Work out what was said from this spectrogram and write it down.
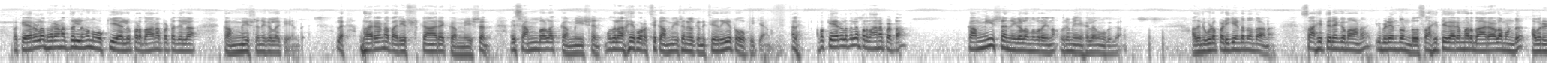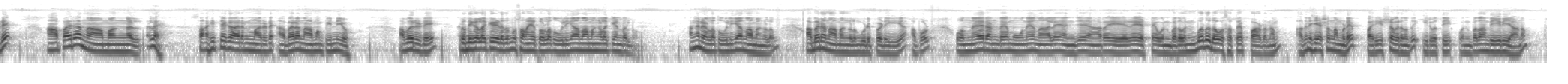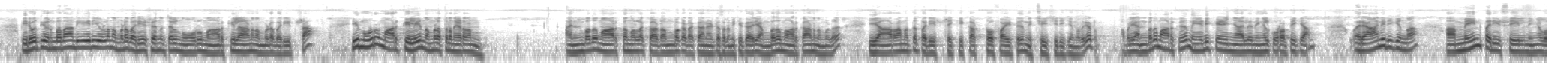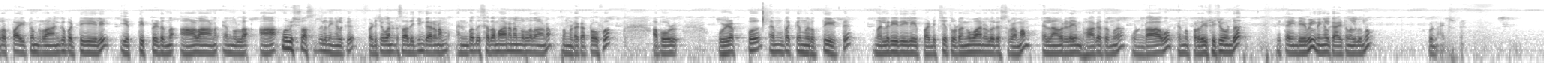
അപ്പോൾ കേരള ഭരണത്തിൽ നിന്ന് നോക്കിയാൽ പ്രധാനപ്പെട്ട ചില കമ്മീഷനുകളൊക്കെ ഉണ്ട്. അല്ലേ? ഭരണ പരിഷ്കാര കമ്മീഷൻ ശമ്പള കമ്മീഷൻ മുതലായ കുറച്ച് കമ്മീഷനുകൾക്കുണ്ട്. ചെറിയ ടോപ്പിക്കാണ്. അല്ലേ? അപ്പോൾ കേരളത്തിലെ പ്രധാനപ്പെട്ട കമ്മീഷനുകൾ എന്ന് പറയുന്ന ഒരു മേഖല നോക്കുക. അതിന്റെ കൂടെ പഠിക്കേണ്ടത് എന്താണ്? സാഹിത്യരംഗമാണ്. ഇവിടെ എന്തുണ്ട്? സാഹിത്യകാരന്മാർ ധാരാളമുണ്ട്. അവരുടെ അപരനാമങ്ങൾ അല്ലേ? സാഹിത്യകാരന്മാരുടെ അപരനാമം പിന്നെയോ? അവരുടെ കൃതികളൊക്കെ എഴുതുന്ന സമയത്തുള്ള തൂലികാനാമങ്ങളൊക്കെ ഉണ്ടല്ലോ. അങ്ങനെയുള്ള തൂലികാനാമങ്ങളും അപരനാമങ്ങളും കൂടി പഠിക്കുക. അപ്പോൾ ഒന്ന് രണ്ട് മൂന്ന് നാല് അഞ്ച് ആറ് ഏഴ് എട്ട് ഒൻപത് ഒൻപത് ദിവസത്തെ പഠനം. അതിനുശേഷം നമ്മുടെ പരീക്ഷ വരുന്നത് ഇരുപത്തി ഒൻപതാം തീയതിയാണ്. ഇരുപത്തി ഒൻപതാം തീയതിയുള്ള നമ്മുടെ പരീക്ഷ എന്ന് വെച്ചാൽ നൂറ് മാർക്കിലാണ് നമ്മുടെ പരീക്ഷ. ഈ നൂറ് മാർക്കിൽ നമ്മൾ എത്ര നേടണം? അൻപത് മാർക്ക് എന്നുള്ള കടമ്പ കടക്കാനായിട്ട് ശ്രമിക്കുക. കാര്യം അമ്പത് മാർക്കാണ് നമ്മൾ ഈ ആറാമത്തെ പരീക്ഷയ്ക്ക് കട്ട് ഓഫ് ആയിട്ട് നിശ്ചയിച്ചിരിക്കുന്നത് കേട്ടോ. അപ്പോൾ ഈ അൻപത് മാർക്ക് നേടിക്കഴിഞ്ഞാൽ നിങ്ങൾക്ക് ഉറപ്പിക്കാം. വരാനിരിക്കുന്ന ആ മെയിൻ പരീക്ഷയിൽ നിങ്ങൾ ഉറപ്പായിട്ടും റാങ്ക് പട്ടികയിൽ എത്തിപ്പെടുന്ന ആളാണ് എന്നുള്ള ആത്മവിശ്വാസത്തിൽ നിങ്ങൾക്ക് പഠിച്ചു പോകാനായിട്ട് സാധിക്കും. കാരണം അൻപത് ശതമാനം എന്നുള്ളതാണ് നമ്മുടെ കട്ട് ഓഫ് അപ്പോൾ ഉഴപ്പ് എന്നതൊക്കെ നിർത്തിയിട്ട് നല്ല രീതിയിൽ പഠിച്ച് തുടങ്ങുവാനുള്ളൊരു ശ്രമം എല്ലാവരുടെയും ഭാഗത്തുനിന്ന് ഉണ്ടാവും എന്ന് പ്രതീക്ഷിച്ചുകൊണ്ട് ഈ ടൈം ടേബിൾ നിങ്ങൾക്കായിട്ട് നൽകുന്നു. Good night.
